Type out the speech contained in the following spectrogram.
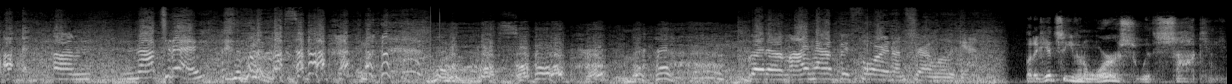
Uh, um, not today. but um, I have before, and I'm sure I will again. But it gets even worse with Psaki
